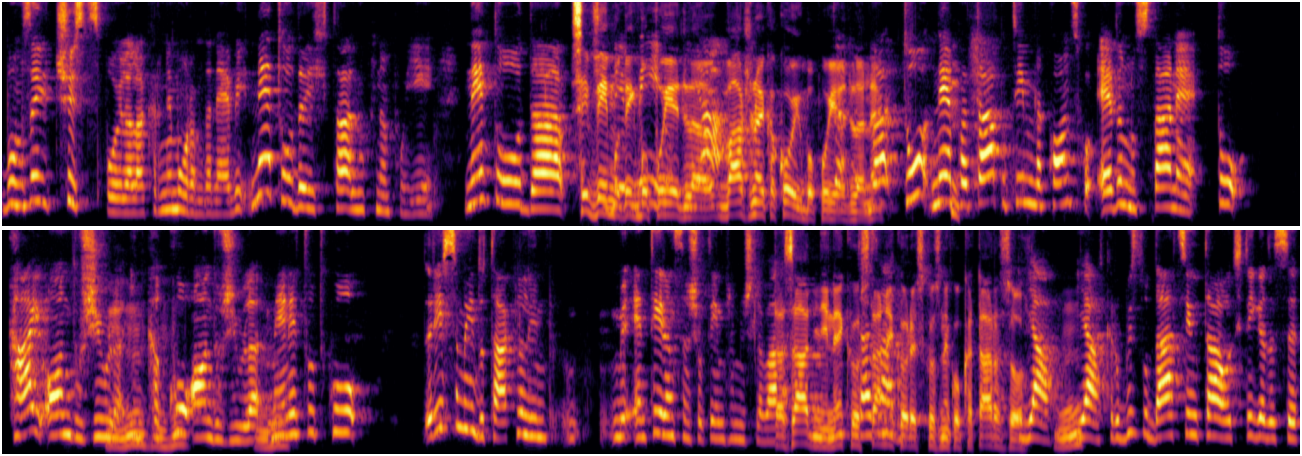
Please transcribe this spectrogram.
bom zdaj čist spoilala, ker ne morem, da ne bi, ne to, da jih ta luknja poje. Ne to, da. Vse vemo, da jih bo pojedla, ja. važno je, kako jih bo pojedla. Ta, ne? To, ne, pa ta potem na koncu, eden ostane to, kaj on doživlja mm -hmm, in kako mm -hmm. on doživlja. Mm -hmm. Mene je to tako res se mi je dotaknil in en teden sem še o tem premišljal. Ta zadnji, ne, ki ostane skozi neko katarzo. Ja, hmm? ja, ker v bistvu da cel ta od tega, da se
